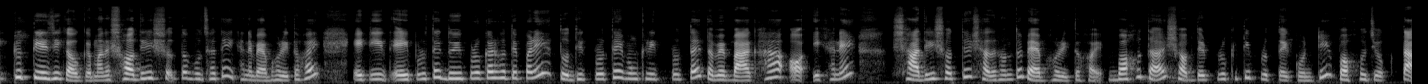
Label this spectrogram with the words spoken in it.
একটু তেজি কাউকে মানে সদৃশ্যত্ব বোঝাতে এখানে ব্যবহৃত হয়। এটি, এই প্রত্যয় দুই প্রকার হতে পারে, তদ্ধিত প্রত্যয় এবং কৃত প্রত্যয়। তবে বাঘা এখানে সাদৃশ্যত্বে সাধারণত ব্যবহৃত হয়। বহতা শব্দের প্রকৃতি প্রত্যয় কোনটি? বহযোক্তা।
